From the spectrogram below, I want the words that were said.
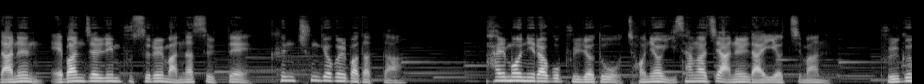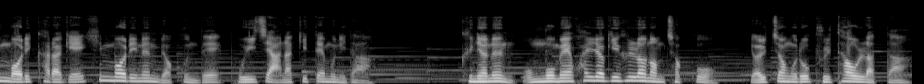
나는 에반젤린 부스를 만났을 때 큰 충격을 받았다. 할머니라고 불려도 전혀 이상하지 않을 나이였지만 붉은 머리카락에 흰 머리는 몇 군데 보이지 않았기 때문이다. 그녀는 온몸에 활력이 흘러넘쳤고 열정으로 불타올랐다.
